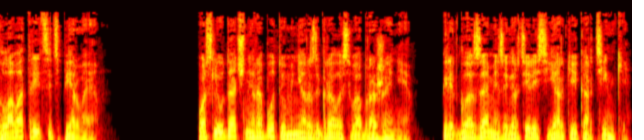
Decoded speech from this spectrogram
Глава 31. После удачной работы у меня разыгралось воображение. Перед глазами завертелись яркие картинки.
